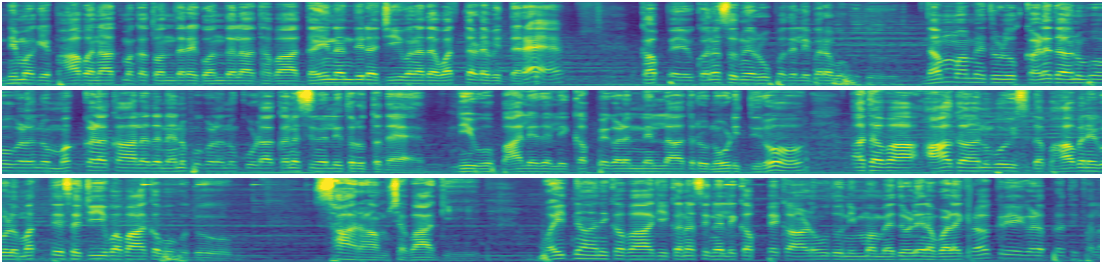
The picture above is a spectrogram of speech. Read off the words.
ನಿಮಗೆ ಭಾವನಾತ್ಮಕ ತೊಂದರೆ, ಗೊಂದಲ ಅಥವಾ ದೈನಂದಿನ ಜೀವನದ ಒತ್ತಡವಿದ್ದರೆ ಕಪ್ಪೆಯು ಕನಸಿನ ರೂಪದಲ್ಲಿ ಬರಬಹುದು. ನಮ್ಮ ಮೆದುಳು ಕಳೆದ ಅನುಭವಗಳನ್ನು ಮಕ್ಕಳ ಕಾಲದ ನೆನಪುಗಳನ್ನು ಕೂಡ ಕನಸಿನಲ್ಲಿ ತರುತ್ತದೆ. ನೀವು ಬಾಲ್ಯದಲ್ಲಿ ಕಪ್ಪೆಗಳನ್ನೆಲ್ಲಾದರೂ ನೋಡಿದ್ದೀರೋ ಅಥವಾ ಆಗ ಅನುಭವಿಸಿದ ಭಾವನೆಗಳು ಮತ್ತೆ ಸಜೀವವಾಗಬಹುದು. ಸಾರಾಂಶವಾಗಿ, ವೈಜ್ಞಾನಿಕವಾಗಿ ಕನಸಿನಲ್ಲಿ ಕಪ್ಪೆ ಕಾಣುವುದು ನಿಮ್ಮ ಮೆದುಳಿನ ಒಳಗೆ ಪ್ರಕ್ರಿಯೆಗಳ ಪ್ರತಿಫಲ.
